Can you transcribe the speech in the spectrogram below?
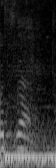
What's that?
